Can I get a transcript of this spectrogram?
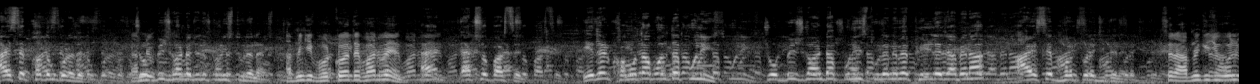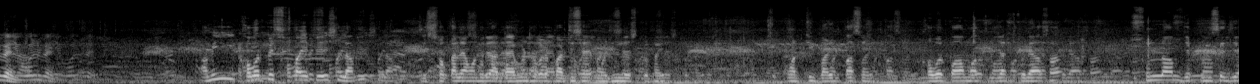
আইএসএফ খতম করে দেবে। চব্বিশ ঘণ্টা যদি পুলিশ তুলে নেয়। আপনি কি ভোট করাতে পারবেন? একশো পার্সেন্ট এদের ক্ষমতা বলতে পুলিশ। চব্বিশ ঘণ্টা পুলিশ তুলে নেবে ফিল্ডে যাবে না আইএসএফ ভোট করে জিতে নেবে। স্যার আপনি কিছু বলবেন? আমি খবর পেয়ে সবাই পেয়েছিলাম যে সকালে আমাদের ডায়মন্ড হারবার পার্টি সাহেব মহিন্দ্র ভাই আমার ঠিক বাড়ির পাশে খবর পাওয়া মাত্র যা চলে আসা। শুনলাম যে পুলিশের যে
